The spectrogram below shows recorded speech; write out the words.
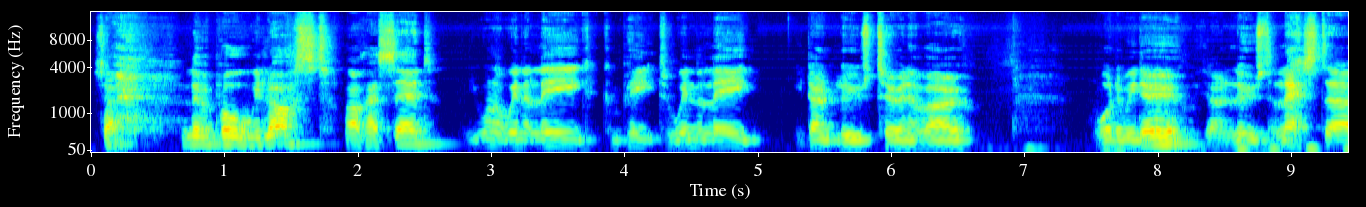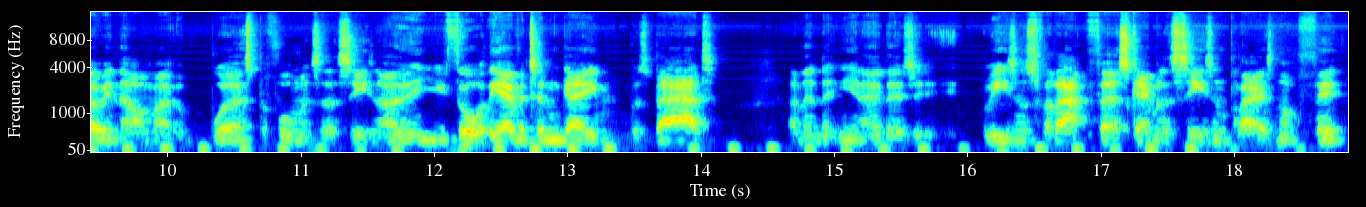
So Liverpool, we lost. Like I said, you want to win a league, compete to win the league. You don't lose two in a row. What do we do? We go and lose to Leicester in our worst performance of the season. I mean, you thought the Everton game was bad, and then you know there's reasons for that. First game of the season, players not fit.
